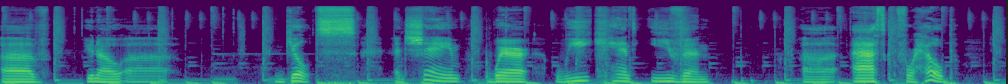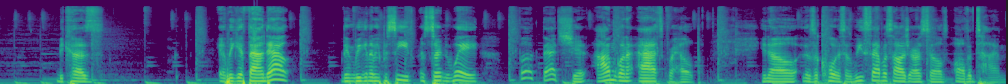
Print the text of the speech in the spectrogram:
of you know uh guilt and shame where we can't even uh, ask for help because if we get found out, then we're gonna be perceived a certain way. Fuck that shit. I'm gonna ask for help. You know, there's a quote that says, We sabotage ourselves all the time.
